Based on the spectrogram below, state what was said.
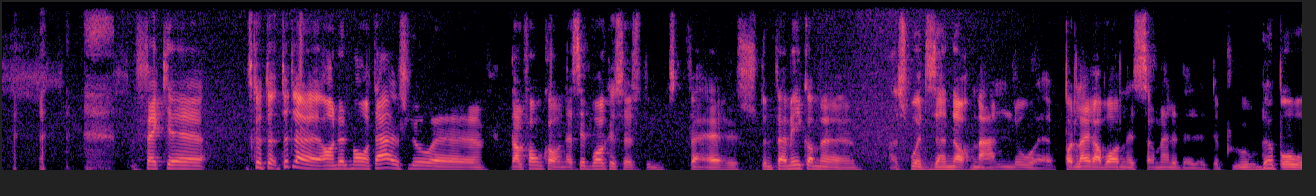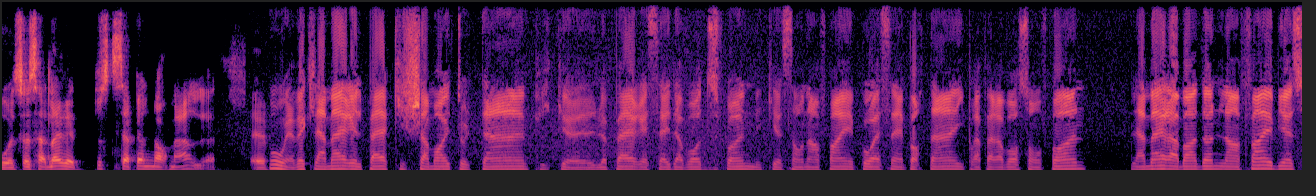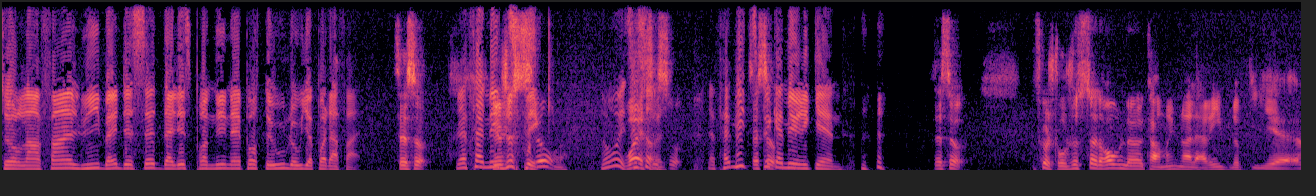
fait que, en tout cas, tout on a le montage, là, dans le fond, qu'on essaie de voir que c'est une, famille comme soi-disant normal. Là, euh, pas de l'air d'avoir nécessairement de, de, de, peau. Ça, a l'air d'être tout ce qui s'appelle normal. Euh, oui, avec la mère et le père qui chamaillent tout le temps, puis que le père essaye d'avoir du fun, mais que son enfant n'est pas assez important, il préfère avoir son fun. La mère abandonne l'enfant, et bien sûr, l'enfant, lui, ben, décide d'aller se promener n'importe où, là où il n'y a pas d'affaires. C'est ça. La famille juste typique. Ça. Oui, ouais, c'est ça. La famille typique américaine. c'est ça. En tout cas, je trouve juste ça drôle là, quand même, là, elle arrive, là, puis euh,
